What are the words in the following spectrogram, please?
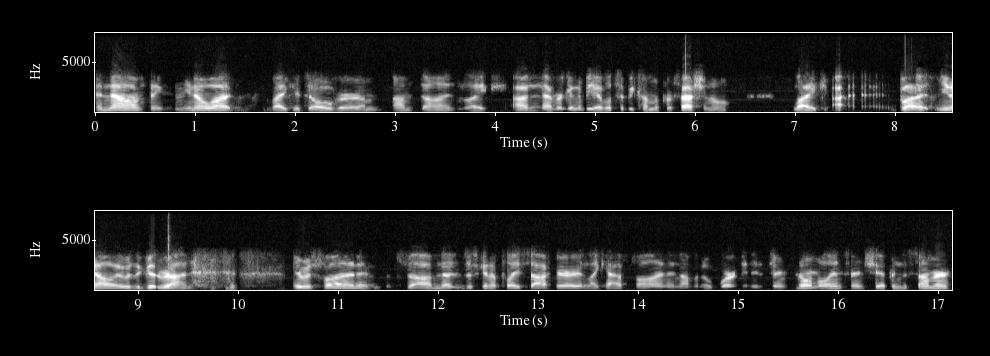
And now I'm thinking, you know what? Like it's over. I'm I'm done. Like I'm never going to be able to become a professional. Like, I, but you know, it was a good run. it was fun, and so I'm just going to play soccer and like have fun, and I'm going to work an intern normal internship in the summer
